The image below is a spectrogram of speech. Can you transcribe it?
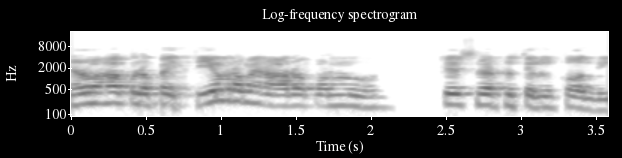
నిర్వాహకులపై తీవ్రమైన ఆరోపణలు చేసినట్లు తెలుస్తోంది.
